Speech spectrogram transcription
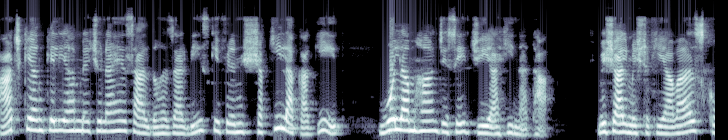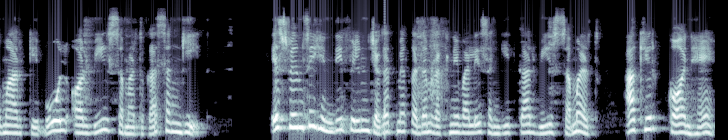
आज के अंक के लिए हमने चुना है साल 2020 की फ़िल्म शकीला का गीत, वो लम्हा जिसे जिया ही न था। विशाल मिश्र की आवाज़, कुमार के बोल और वीर समर्थ का संगीत। इस फ़िल्म से हिंदी फ़िल्म जगत में कदम रखने वाले संगीतकार वीर समर्थ आखिर कौन है?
